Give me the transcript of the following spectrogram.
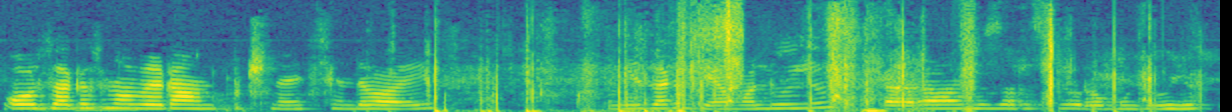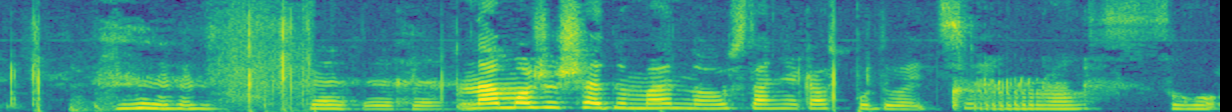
О, зараз новий раунд почнеться. Давай. Мені зараз я малюю. Та рано зараз Юра малюю. Вона може ще до мене останній раз подивитися. Красо.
